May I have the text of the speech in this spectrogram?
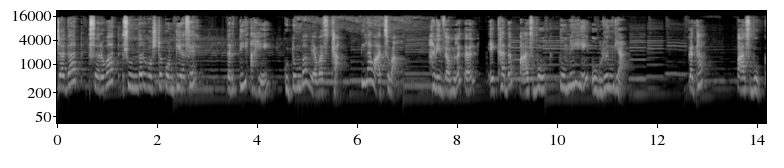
जगात सर्वात सुंदर गोष्ट कोणती असेल? तर ती आहे कुटुंब व्यवस्था. तिला वाचवा. आणि जमलं तर एखादं पासबुक तुम्हीही उघडून घ्या. कथा पासबुक.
